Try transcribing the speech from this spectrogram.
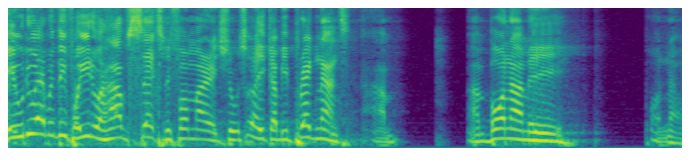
He will do everything for you to have sex before marriage so, so that you can be pregnant. I'm, I'm born, I'm a born now.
